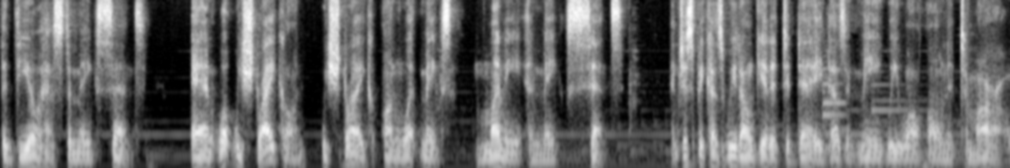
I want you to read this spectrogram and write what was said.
The deal has to make sense. And what we strike on, we strike on what makes money and makes sense. And just because we don't get it today doesn't mean we won't own it tomorrow.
